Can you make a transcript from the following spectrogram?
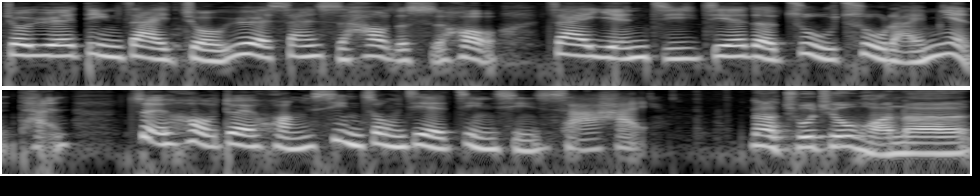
就约定在九月三十号的时候，在延吉街的住处来面谈，最后对黄姓中介进行杀害。那楚秋华呢？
